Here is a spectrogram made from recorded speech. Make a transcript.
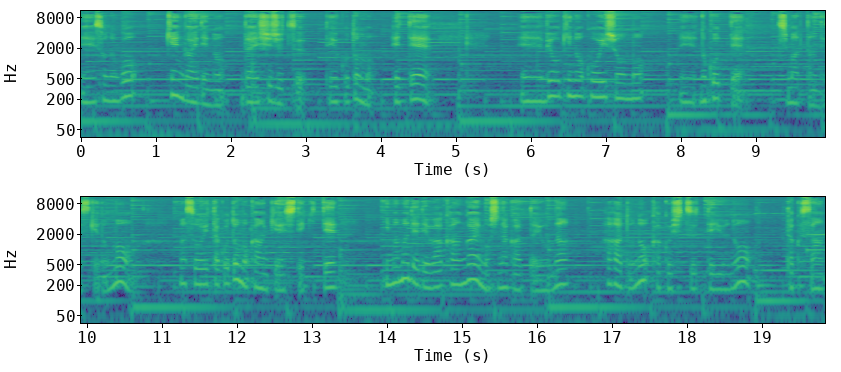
えー、その後県外での大手術っていうことも経て、えー、病気の後遺症も、えー、残ってしまったんですけども、まあ、そういったことも関係してきて今まででは考えもしなかったような母との確執っていうのをたくさん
